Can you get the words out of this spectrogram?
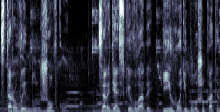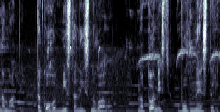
старовинну жовкву. За радянської влади її годі було шукати на мапі. Такого міста не існувало. Натомість був Несторів.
